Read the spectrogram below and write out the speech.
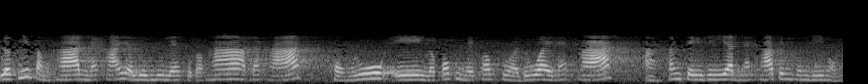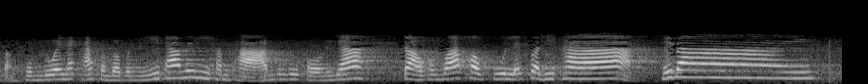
แล้วที่สำคัญนะคะ อย่าลืมดูแลสุขภาพนะคะ ของลูกเองแล้วก็คนในครอบครัวด้วยนะคะอะตั้งใจเรียนนะคะ เป็นคนดีของสังคมด้วยนะคะสำหรับวันนี้ถ้าไม่มีคำถามคุณครูขออนุญาตกล่าวคำว่าขอบคุณและสวัสดีค่ะบ๊ายบาย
